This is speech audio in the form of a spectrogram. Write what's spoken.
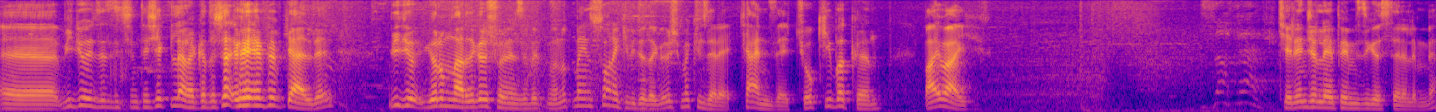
Ee, video izlediğiniz için teşekkürler arkadaşlar. Ve FF geldi. Video yorumlarda görüşlerinizi belirtmeyi unutmayın. Sonraki videoda görüşmek üzere. Kendinize çok iyi bakın. Bay bay. Challenger LP'mizi gösterelim bir.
